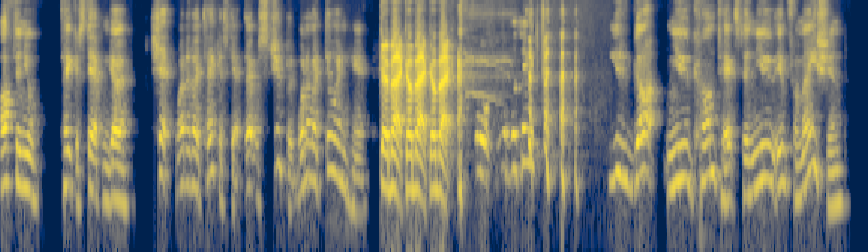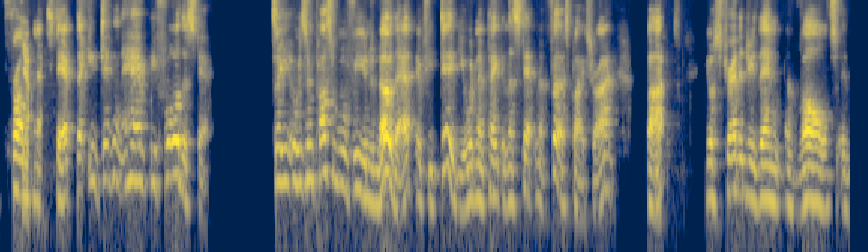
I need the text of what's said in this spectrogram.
Often you'll take a step and go, "Shit, why did I take a step? That was stupid. What am I doing here?" Go back, go back, go back. Well, the thing is, you got new context and new information from Yeah. that step that you didn't have before the step. So it was impossible for you to know that. If you did, you wouldn't have taken the step in the first place, right? But your strategy then evolves, it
